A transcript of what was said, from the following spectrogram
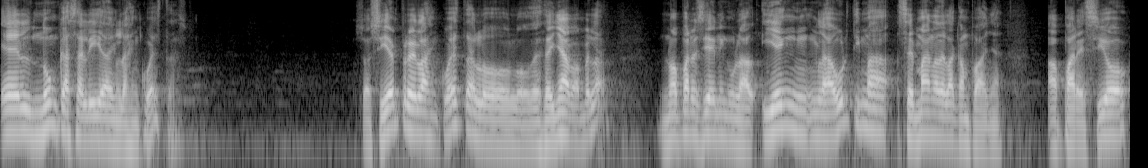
él nunca salía en las encuestas. O sea, siempre las encuestas lo, lo desdeñaban, ¿verdad? No aparecía en ningún lado. Y en la última semana de la campaña apareció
